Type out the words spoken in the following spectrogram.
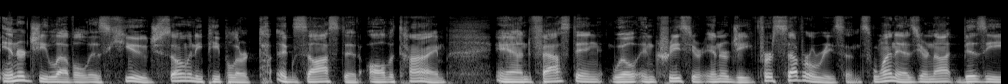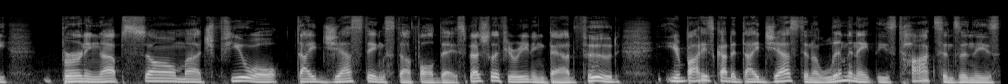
Energy level is huge. So many people are t- exhausted all the time. And fasting will increase your energy for several reasons. One is you're not busy burning up so much fuel digesting stuff all day, especially if you're eating bad food. Your body's got to digest and eliminate these toxins and these,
